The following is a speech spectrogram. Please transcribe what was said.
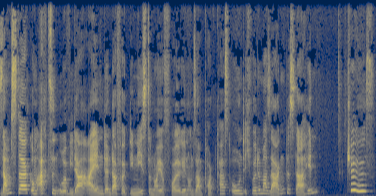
Samstag um 18 Uhr wieder ein, denn da folgt die nächste neue Folge in unserem Podcast. Und ich würde mal sagen, bis dahin, tschüss!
